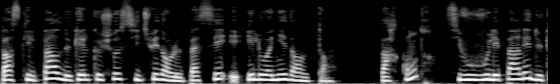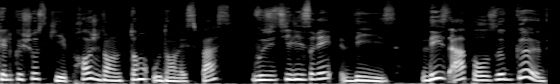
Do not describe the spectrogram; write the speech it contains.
parce qu'il parle de quelque chose situé dans le passé et éloigné dans le temps. Par contre, si vous voulez parler de quelque chose qui est proche dans le temps ou dans l'espace, vous utiliserez these. These apples look good.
